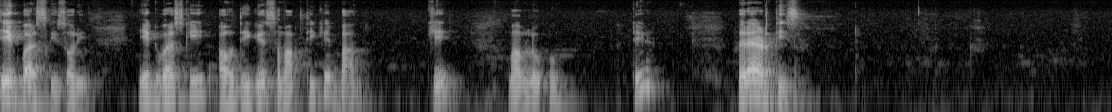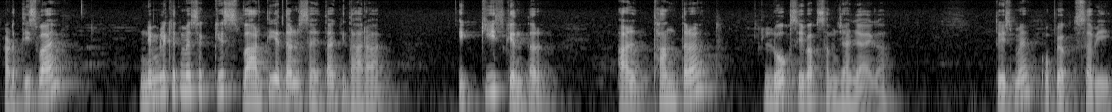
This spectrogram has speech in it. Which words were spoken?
एक वर्ष की सॉरी एक वर्ष की अवधि के समाप्ति के बाद के मामलों को, ठीक है? फिर है अड़तीस। अड़तीसवा है निम्नलिखित में से किस भारतीय दंड संहिता की धारा इक्कीस के अंतर अर्थांतरित लोक सेवक समझा जाएगा? तो इसमें उपयुक्त सभी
